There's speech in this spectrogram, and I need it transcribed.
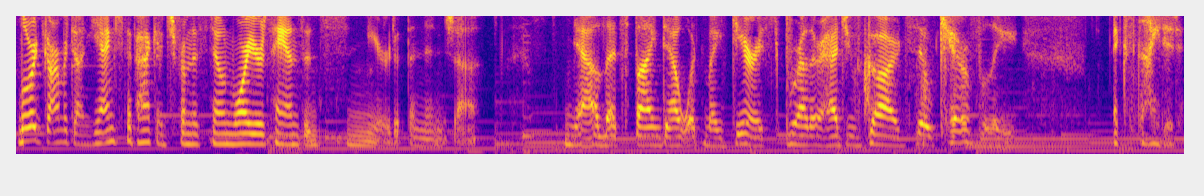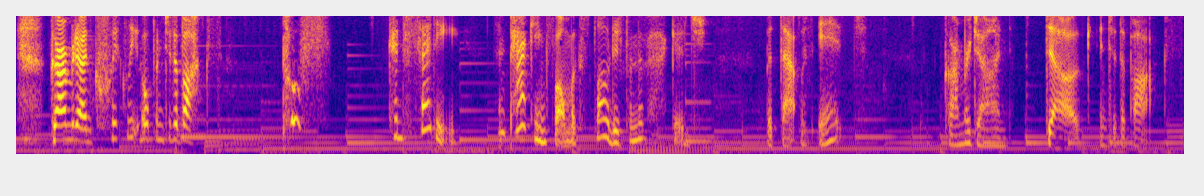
Lord Garmadon yanked the package from the stone warrior's hands and sneered at the ninja. Now let's find out what my dearest brother had you guard so carefully. Excited, Garmadon quickly opened the box. Poof! Confetti and packing foam exploded from the package. But that was it. Garmadon dug into the box.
